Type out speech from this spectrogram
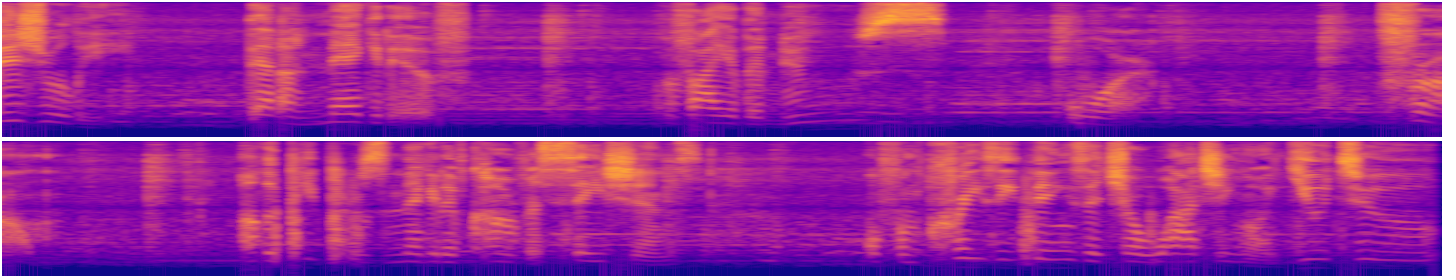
visually that are negative via the news or from other people's negative conversations or from crazy things that you're watching on YouTube,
